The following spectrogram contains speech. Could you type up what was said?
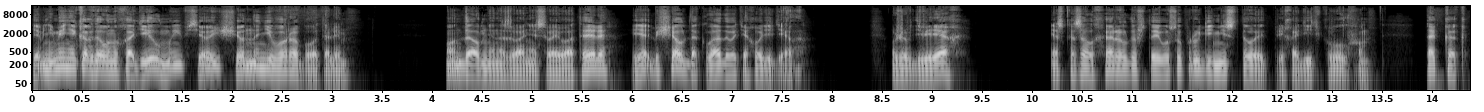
Тем не менее, когда он уходил, мы все еще на него работали. Он дал мне название своего отеля и обещал докладывать о ходе дела. Уже в дверях я сказал Хэролду, что его супруге не стоит приходить к Вулфу, так как,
